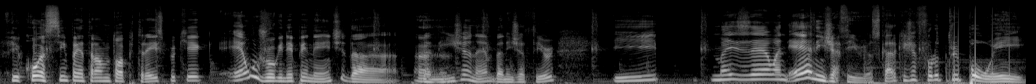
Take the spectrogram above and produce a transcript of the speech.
ficou assim pra entrar no top 3, porque é um jogo independente da, da Aham. Ninja, né? Da Ninja Theory. E mas é, uma, é a Ninja Theory, os caras que já foram AAA.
